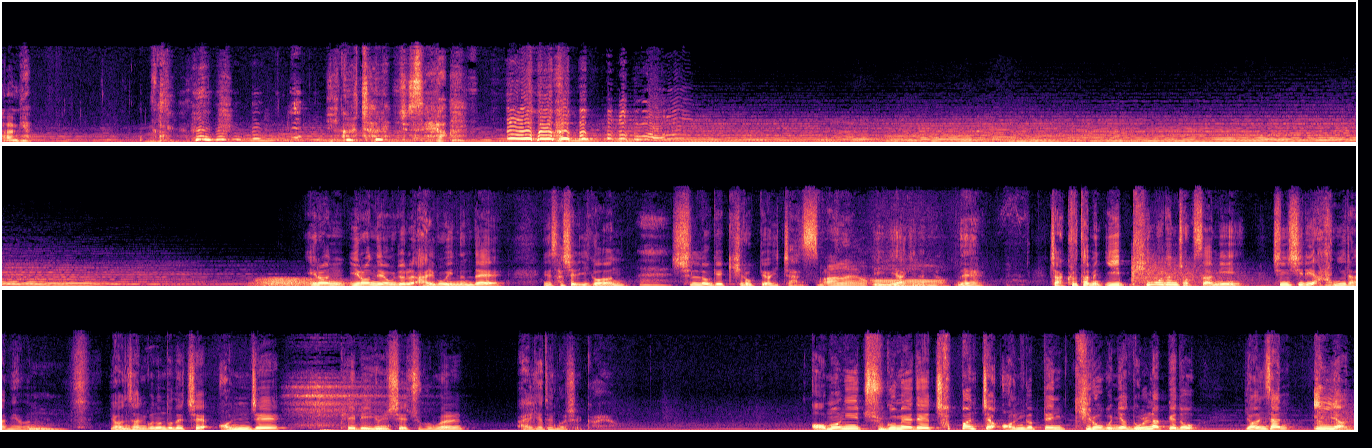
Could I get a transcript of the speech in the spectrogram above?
장성하면 이걸 전해주세요. 이런 이런 내용들을 알고 있는데 예, 사실 이건 네. 실록에 기록되어 있지 않습니다. 알아요? 이 아. 이야기는요. 네. 자 그렇다면 이 피 묻은 적삼이 진실이 아니라면 음. 연산군은 도대체 언제 패비 윤 씨의 죽음을 알게 된 것일까요? 어머니 죽음에 대해 첫 번째 언급된 기록은요 놀랍게도 연산 1년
